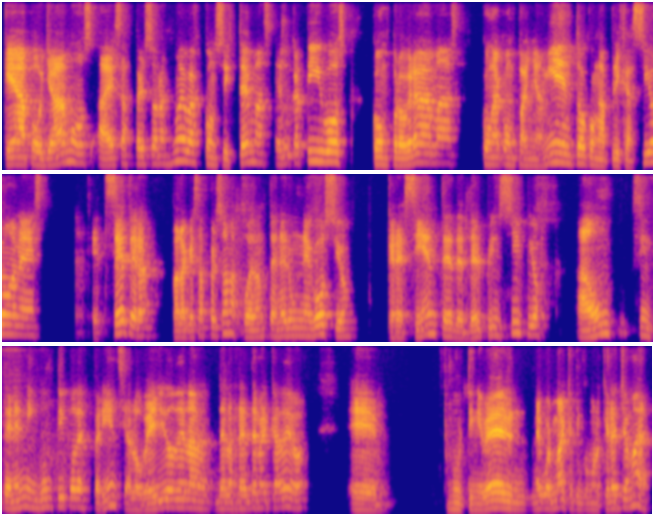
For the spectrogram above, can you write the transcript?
que apoyamos a esas personas nuevas con sistemas educativos, con programas, con acompañamiento, con aplicaciones, etcétera, para que esas personas puedan tener un negocio creciente desde el principio, aún sin tener ningún tipo de experiencia. Lo bello de la, de la red de mercadeo, eh, multinivel, network marketing, como lo quieras llamar,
